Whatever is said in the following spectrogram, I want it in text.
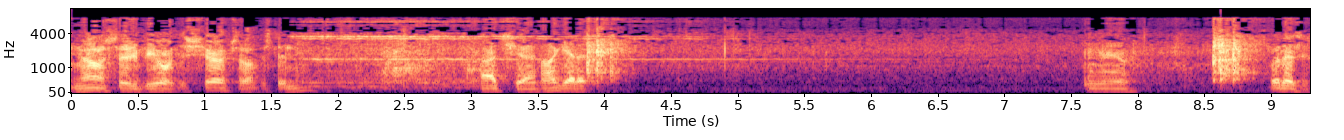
No, said he'd be over at the sheriff's office, didn't he? Hot shot. I'll get it. Yeah. What is it?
